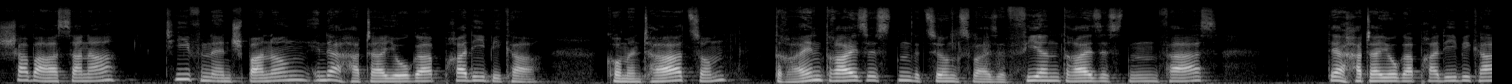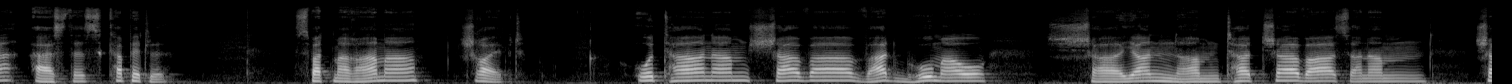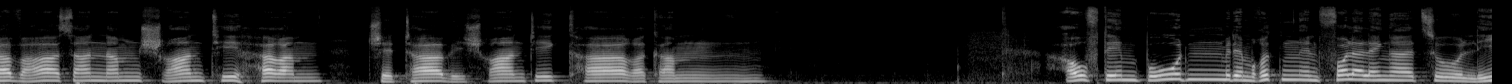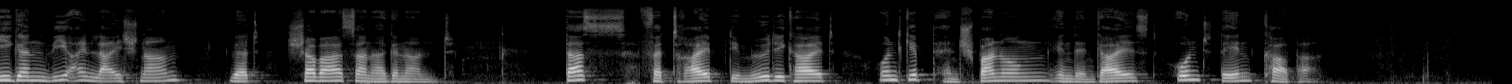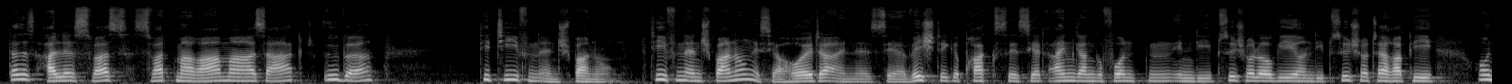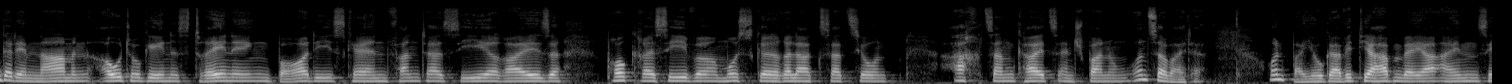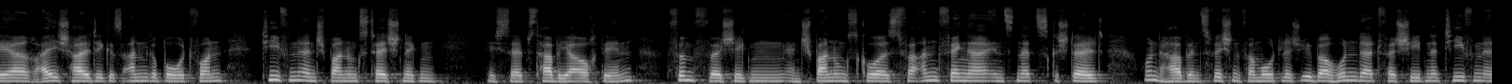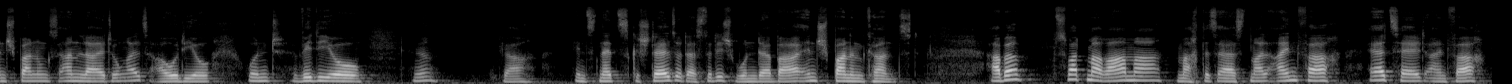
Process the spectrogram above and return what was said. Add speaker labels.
Speaker 1: Shavasana, Tiefenentspannung in der Hatha Yoga Pradipika. Kommentar zum 33. bzw. 34. Vers der Hatha Yoga Pradipika, erstes Kapitel. Svatmarama schreibt Uttanam Shava Vadbhumau Shayanam Tachavasanam Shavasanam Shranti Haram Chitta Vishranti Karakam Auf dem Boden mit dem Rücken in voller Länge zu liegen wie ein Leichnam wird Shavasana genannt. Das vertreibt die Müdigkeit und gibt Entspannung in den Geist und den Körper. Das ist alles, was Svatmarama sagt über die Tiefenentspannung. Tiefenentspannung ist ja heute eine sehr wichtige Praxis. Sie hat Eingang gefunden in die Psychologie und die Psychotherapie unter dem Namen autogenes Training, Bodyscan, Fantasiereise, progressive Muskelrelaxation, Achtsamkeitsentspannung und so weiter. Und bei Yoga Vidya haben wir ja ein sehr reichhaltiges Angebot von tiefen Entspannungstechniken. Ich selbst habe ja auch den fünfwöchigen Entspannungskurs für Anfänger ins Netz gestellt und habe inzwischen vermutlich über 100 verschiedene tiefen Entspannungsanleitungen als Audio und Video ja, ja, ins Netz gestellt, sodass du dich wunderbar entspannen kannst. Aber Svatmarama macht es erstmal einfach. Er erzählt einfach,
